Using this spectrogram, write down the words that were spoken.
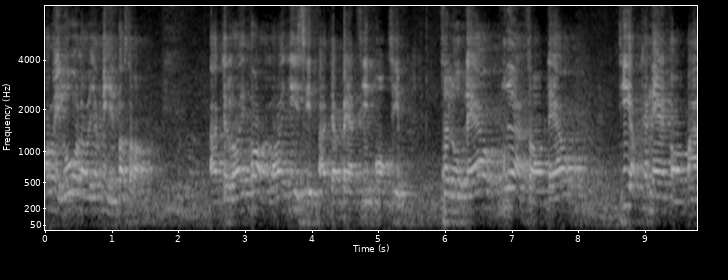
ก็ไม่รู้เรายังไม่เห็นข้อสอบ อาจจะร้อยข้อร้อยยี่สิบอาจจะแปดสิบหกสิบสรุปแล้วเมื่อสอบแล้ว เทียบคะแนนออกมา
